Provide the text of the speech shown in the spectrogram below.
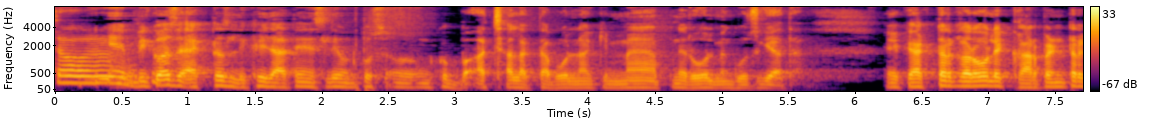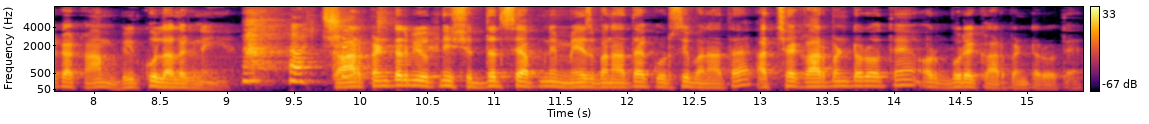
तो ये बिकॉज़ एक्टर्स लिखे जाते हैं इसलिए उनको उनको अच्छा लगता बोलना कि मैं अपने रोल में घुस गया था। एक एक्टर का रोल एक कारपेंटर का काम बिल्कुल अलग नहीं है। अच्छा। कारपेंटर भी उतनी शिद्दत से अपने मेज़ बनाता है कुर्सी बनाता है। अच्छे कारपेंटर होते हैं और बुरे कारपेंटर होते हैं।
